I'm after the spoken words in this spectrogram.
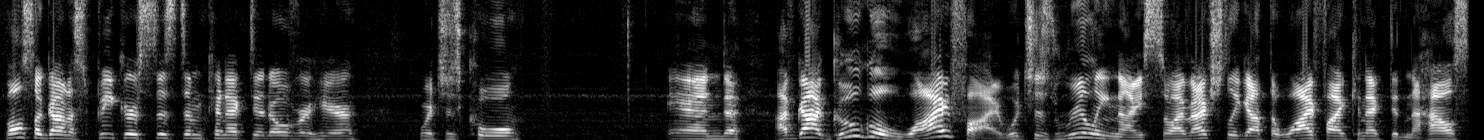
I've also got a speaker system connected over here, which is cool. And I've got Google Wi-Fi, which is really nice. So I've actually got the Wi-Fi connected in the house.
